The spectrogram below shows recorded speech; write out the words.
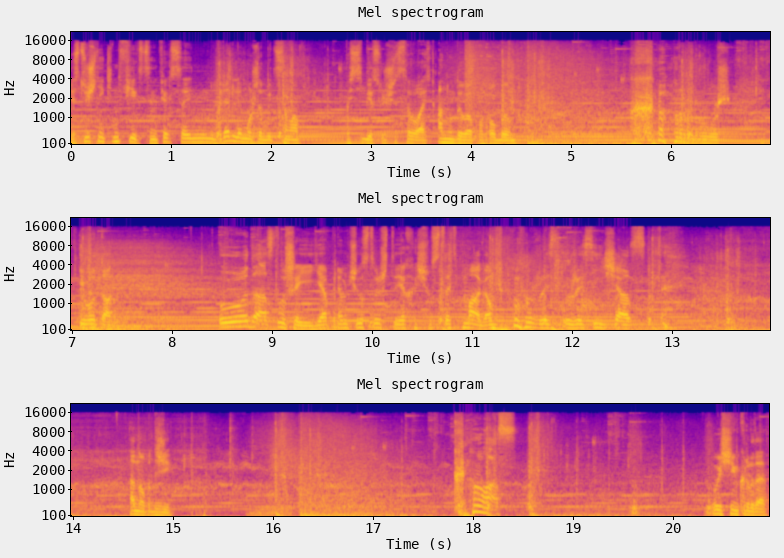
Источник инфекции. Инфекция вряд ли может быть сама по себе существовать. А ну давай попробуем. Хорош. И вот так. О, да, слушай, я прям чувствую, что я хочу стать магом уже, уже сейчас. А ну, подожди. Класс! Очень круто.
